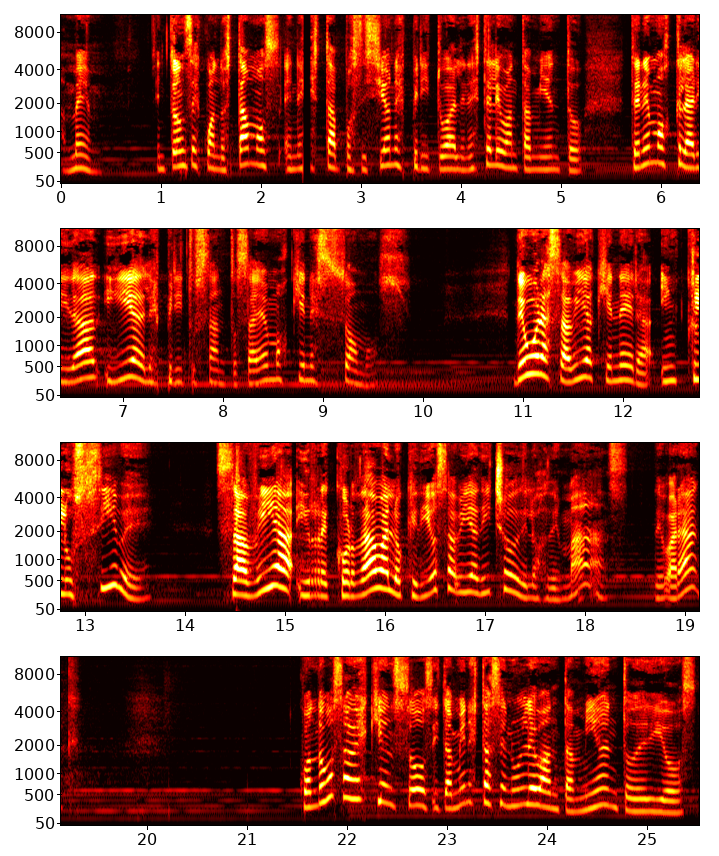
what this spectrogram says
Amén. Entonces cuando estamos en esta posición espiritual, en este levantamiento, tenemos claridad y guía del Espíritu Santo, sabemos quiénes somos. Débora sabía quién era, inclusive sabía y recordaba lo que Dios había dicho de los demás, de Barak. Cuando vos sabes quién sos y también estás en un levantamiento de Dios,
